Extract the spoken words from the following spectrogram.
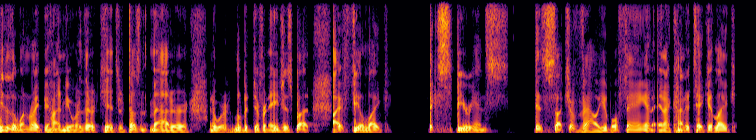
either the one right behind me or their kids, or it doesn't matter. I know we're a little bit different ages, but I feel like experience is such a valuable thing. And, and I kind of take it like,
